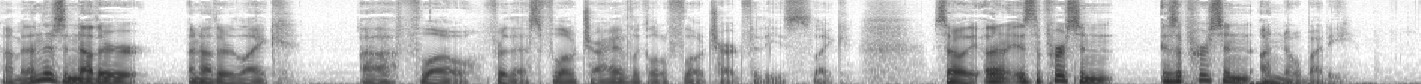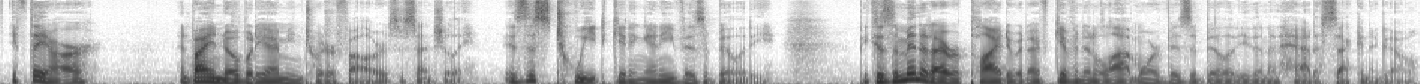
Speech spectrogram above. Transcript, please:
Um, and then there's another, another like, uh, flow for this flow chart. I have like a little flow chart for these. Like, so is the person is a person a nobody? If they are, and by nobody I mean Twitter followers essentially, is this tweet getting any visibility? Because the minute I reply to it, I've given it a lot more visibility than it had a second ago.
